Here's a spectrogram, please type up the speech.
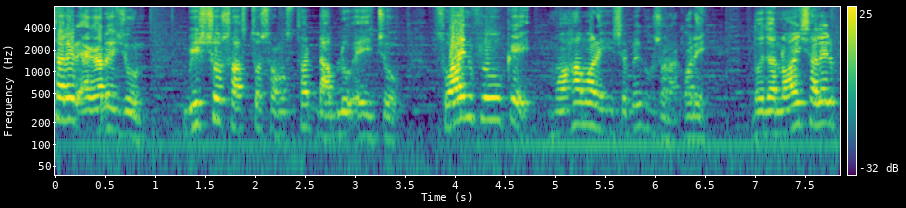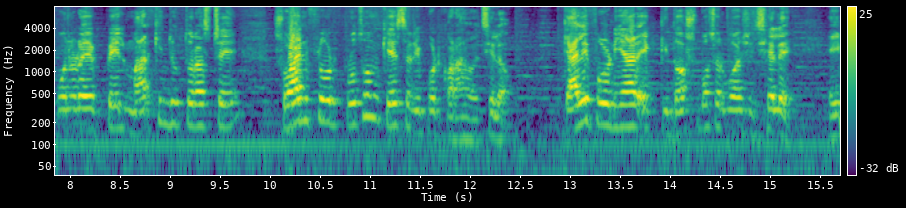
সালের এগারোই জুন বিশ্ব স্বাস্থ্য সংস্থা ডাব্লিউএইচও সোয়াইন ফ্লুকে মহামারী হিসেবে ঘোষণা করে। দু হাজার নয় সালের পনেরো এপ্রিল মার্কিন যুক্তরাষ্ট্রে সোয়াইন ফ্লুর প্রথম কেস রিপোর্ট করা হয়েছিল। ক্যালিফোর্নিয়ার একটি দশ বছর বয়সী ছেলে এই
